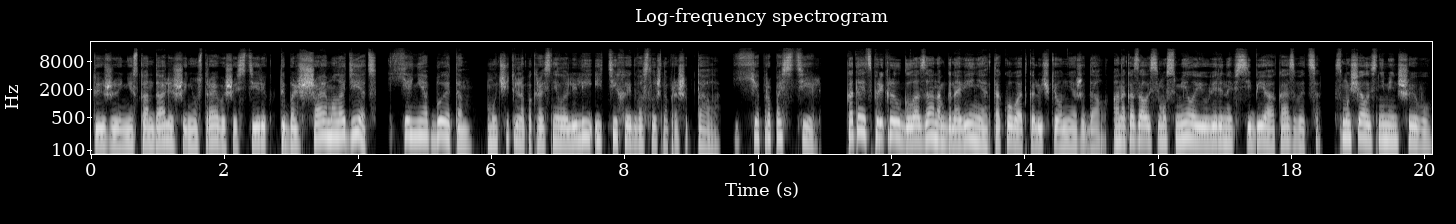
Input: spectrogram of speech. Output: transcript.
ты же не скандалишь и не устраиваешь истерик. Ты большая молодец!» «Я не об этом», — мучительно покраснела Лили и тихо, едва слышно прошептала. «Я про постель». Катаец прикрыл глаза на мгновение, такого от колючки он не ожидал. Она казалась ему смелой и уверенной в себе, а оказывается, смущалась не меньше его.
